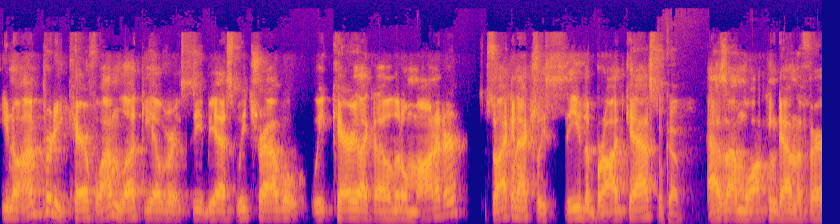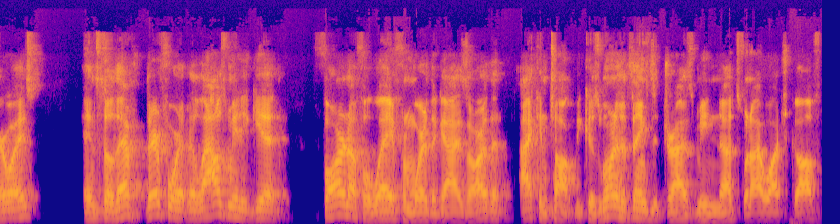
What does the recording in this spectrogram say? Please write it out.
You know, I'm pretty careful. I'm lucky over at CBS. We travel, we carry like a little monitor so I can actually see the broadcast okay. as I'm walking down the fairways. And so that therefore it allows me to get far enough away from where the guys are that I can talk. Because one of the things that drives me nuts when I watch golf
